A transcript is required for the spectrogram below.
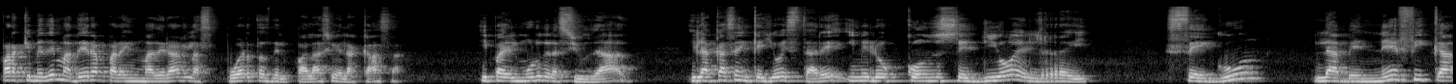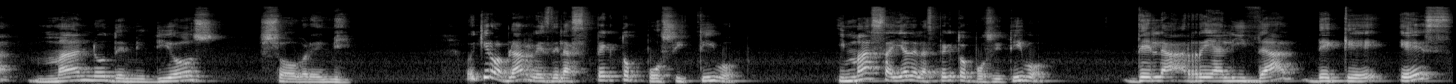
para que me dé madera para enmaderar las puertas del palacio de la casa, y para el muro de la ciudad, y la casa en que yo estaré, y me lo concedió el rey, según la benéfica mano de mi Dios sobre mí. Hoy quiero hablarles del aspecto positivo y más allá del aspecto positivo, de la realidad de que es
